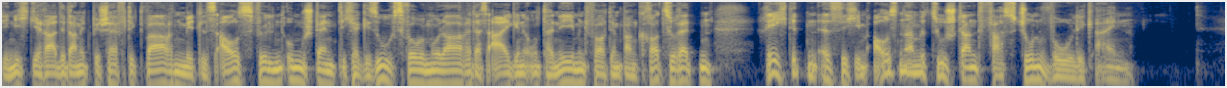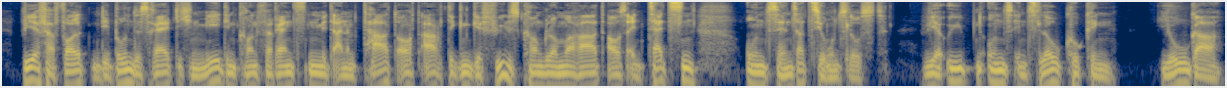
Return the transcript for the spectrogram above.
die nicht gerade damit beschäftigt waren, mittels Ausfüllen umständlicher Gesuchsformulare das eigene Unternehmen vor dem Bankrott zu retten, richteten es sich im Ausnahmezustand fast schon wohlig ein. Wir verfolgten die bundesrätlichen Medienkonferenzen mit einem tatortartigen Gefühlskonglomerat aus Entsetzen und Sensationslust. Wir übten uns in Slow Cooking, Yoga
